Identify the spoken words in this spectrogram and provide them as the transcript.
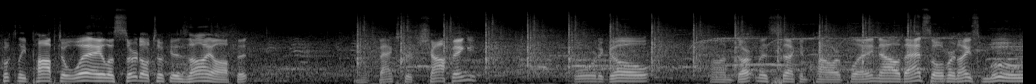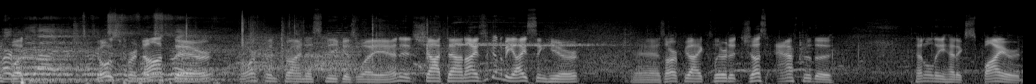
quickly popped away. Lacerdo took his eye off it. Baxter chopping. Four to go on Dartmouth's second power play. Now that's over. Nice move, but RPI goes for naught there. Dorfman trying to sneak his way in. It's shot down ice. It's going to be icing here as RPI cleared it just after the penalty had expired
